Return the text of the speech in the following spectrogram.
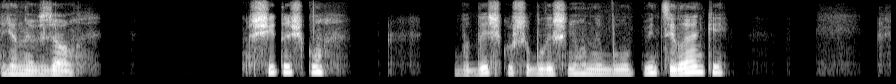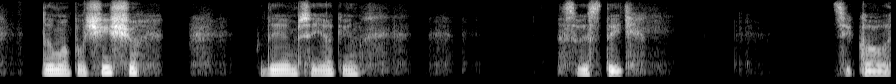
Я не взяв щіточку, водичку, щоб лишнього не було. Він ціленький. Дома почищу. Подивимося, як він свистить. Цікавий,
